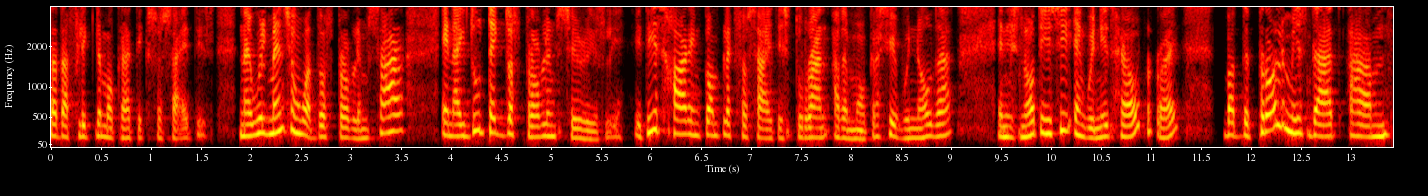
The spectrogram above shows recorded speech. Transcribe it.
that afflict democratic societies. And I will mention what those problems are, and I do take those problems seriously. It is hard in complex societies to run a democracy, we know that, and it's not easy, and we need help, right? But the problem is that um,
